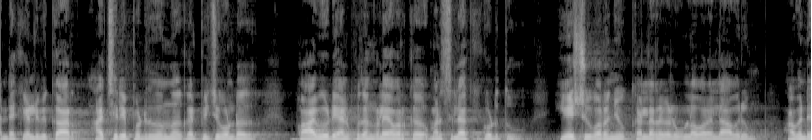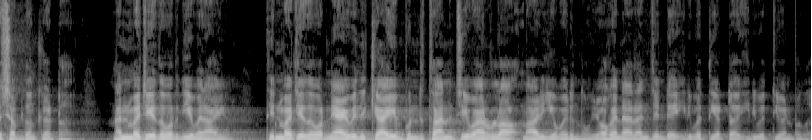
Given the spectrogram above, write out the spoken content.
തന്റെ കേൾവിക്കാർ ആശ്ചര്യപ്പെടരുതെന്ന് കൽപ്പിച്ചുകൊണ്ട് ഭാവിയുടെ അത്ഭുതങ്ങളെ അവർക്ക് മനസ്സിലാക്കി കൊടുത്തു. യേശു പറഞ്ഞു കല്ലറകൾ ഉള്ളവർ എല്ലാവരും അവന്റെ ശബ്ദം കേട്ട് നന്മ ചെയ്തവർ ജീവനായും തിന്മ ചെയ്തവർ ന്യായവിധിക്കായും പുനരുത്ഥാനം ചെയ്യുവാനുള്ള നാഴിക വരുന്നു. യോഹനാൻ അഞ്ചിന്റെ ഇരുപത്തിയെട്ട് ഇരുപത്തിയൊൻപത്.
